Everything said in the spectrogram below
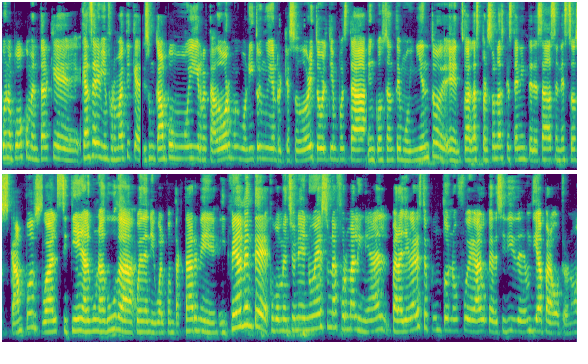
Bueno, puedo comentar que cáncer y bioinformática es un campo muy retador, muy bonito y muy enriquecedor y todo el tiempo está en constante movimiento. En todas las personas que estén interesadas en estos campos, igual si tienen alguna duda, pueden igual contactarme. Y finalmente, como mencioné, no es una forma lineal. Para llegar a este punto no fue algo que decidí de un día para otro, ¿no?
